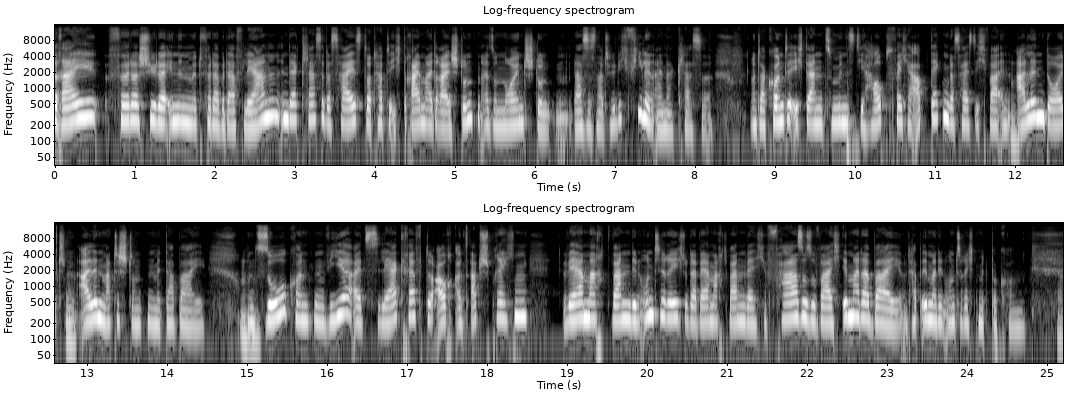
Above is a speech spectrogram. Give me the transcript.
drei FörderschülerInnen mit Förderbedarf lernen in der Klasse. Das heißt, dort hatte ich dreimal drei Stunden, also neun Stunden. Das ist natürlich viel in einer Klasse. Und da konnte ich dann zumindest die Hauptfächer abdecken. Das heißt, ich war in mhm. allen deutschen, ja. allen Mathestunden mit dabei. Mhm. Und so konnten wir als Lehrkräfte auch als absprechen, wer macht wann den Unterricht oder wer macht wann welche Phase. So war ich immer dabei und habe immer den Unterricht mitbekommen. Ja.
